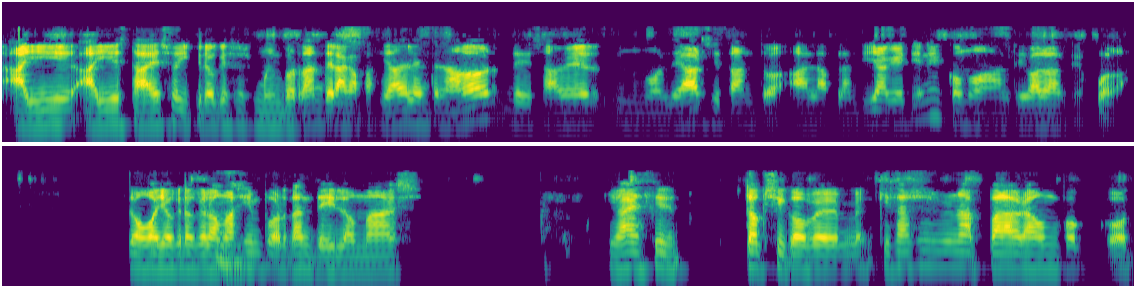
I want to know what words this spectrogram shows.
ahí, ahí está eso y creo que eso es muy importante, la capacidad del entrenador de saber moldearse tanto a la plantilla que tiene como al rival al que juega. Luego yo creo que lo más importante y lo más, iba a decir tóxico, pero quizás es una palabra un poco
